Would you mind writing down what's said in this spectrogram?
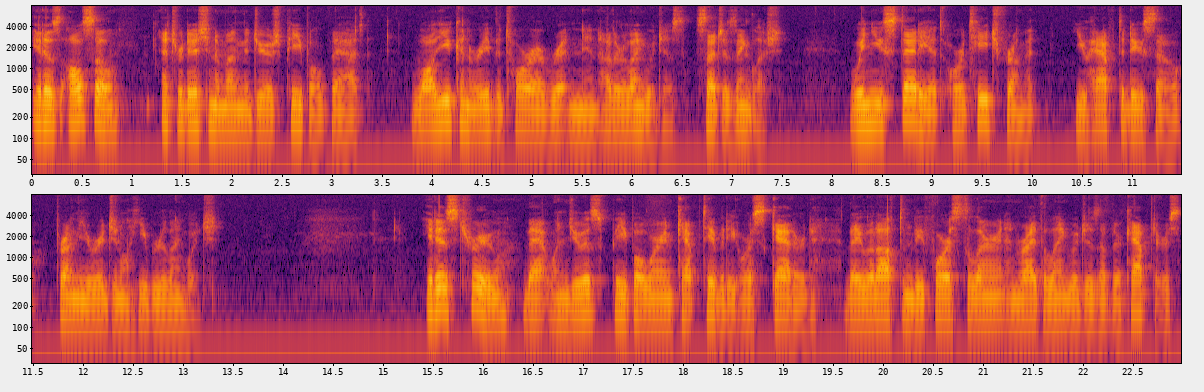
It is also a tradition among the Jewish people that while you can read the Torah written in other languages, such as English, when you study it or teach from it, you have to do so from the original Hebrew language. It is true that when Jewish people were in captivity or scattered, they would often be forced to learn and write the languages of their captors,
